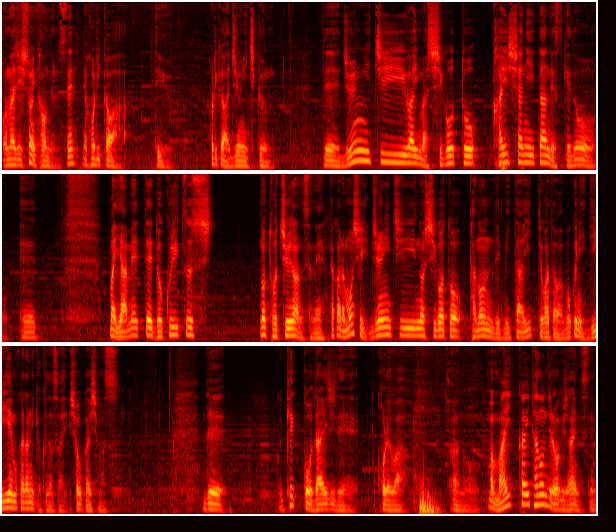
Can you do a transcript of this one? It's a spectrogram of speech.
同じ人に頼んでるんですね。で堀川っていう。堀川純一くんで純一は今仕事会社にいたんですけど、えー、まあ、辞めて独立の途中なんですよね。だからもし純一の仕事頼んでみたいっていう方は僕に DM か何かください。紹介します。で結構大事でこれはあの、まあ、毎回頼んでるわけじゃないんですね。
